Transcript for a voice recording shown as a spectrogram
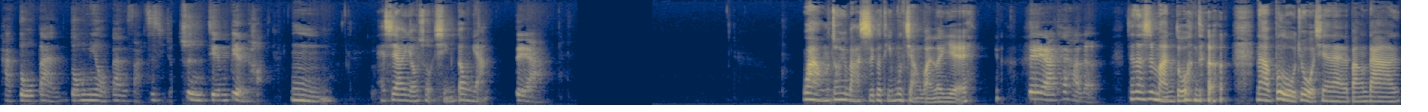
它多半都没有办法自己就瞬间变好。嗯，还是要有所行动呀。对呀、哇，我们终于把十个题目讲完了耶，对呀、太好了。真的是蛮多的。那不如就我现在来帮大家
